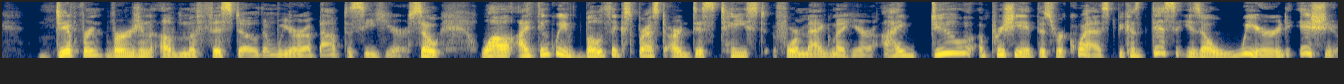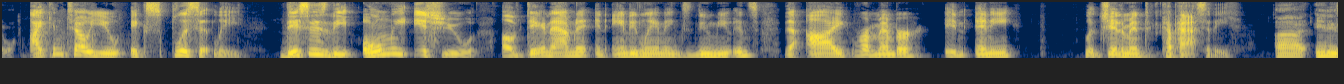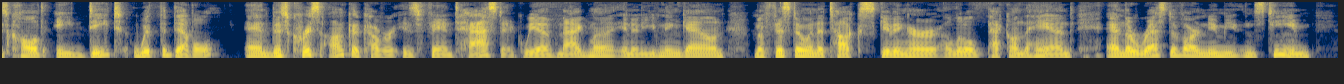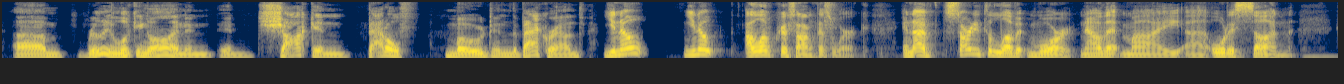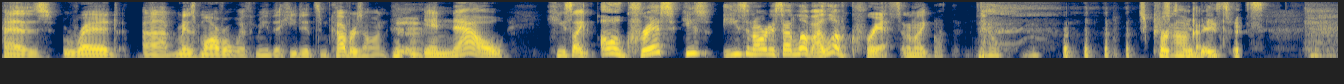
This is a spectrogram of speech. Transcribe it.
different version of Mephisto than we are about to see here. So while I think we've both expressed our distaste for Magma here, I do appreciate this request because this is a weird issue. I can tell you explicitly, this is the only issue of Dan Abnett and Andy Lanning's New Mutants that I remember in any legitimate capacity. Uh, it is called A Date with the Devil. And this Kris Anka cover is fantastic. We have Magma in an evening gown, Mephisto in a tux giving her a little peck on the hand, and the rest of our New Mutants team um, really looking on in, in shock and battle mode in the background. You know, you know, I love Kris Anka's work, and I've started to love it more now that my uh, oldest son has read uh, Ms. Marvel with me that he did some covers on, Hmm. and now he's like, "Oh, Chris, he's he's an artist I love. I love Chris," and I'm like, "What? You know, it's Kris Anka. It's, basis.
